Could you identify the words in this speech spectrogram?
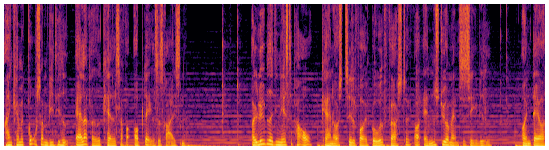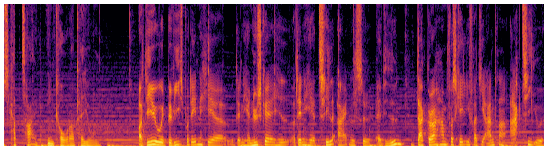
og han kan med god samvittighed allerede kalde sig for opdagelsesrejsende. Og i løbet af de næste par år kan han også tilføje både første og anden styrmand til CV'et, og endda også kaptajn i en kortere periode. Og det er jo et bevis på den her, den her nysgerrighed og den her tilegnelse af viden, der gør ham forskellig fra de andre aktive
